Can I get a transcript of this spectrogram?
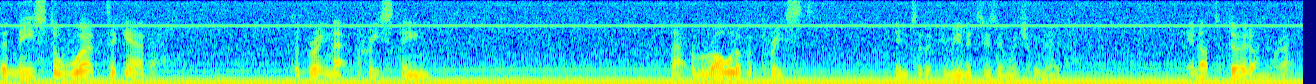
that needs to work together to bring that priesting, that role of a priest into the communities in which we live. You're not to do it on your own.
